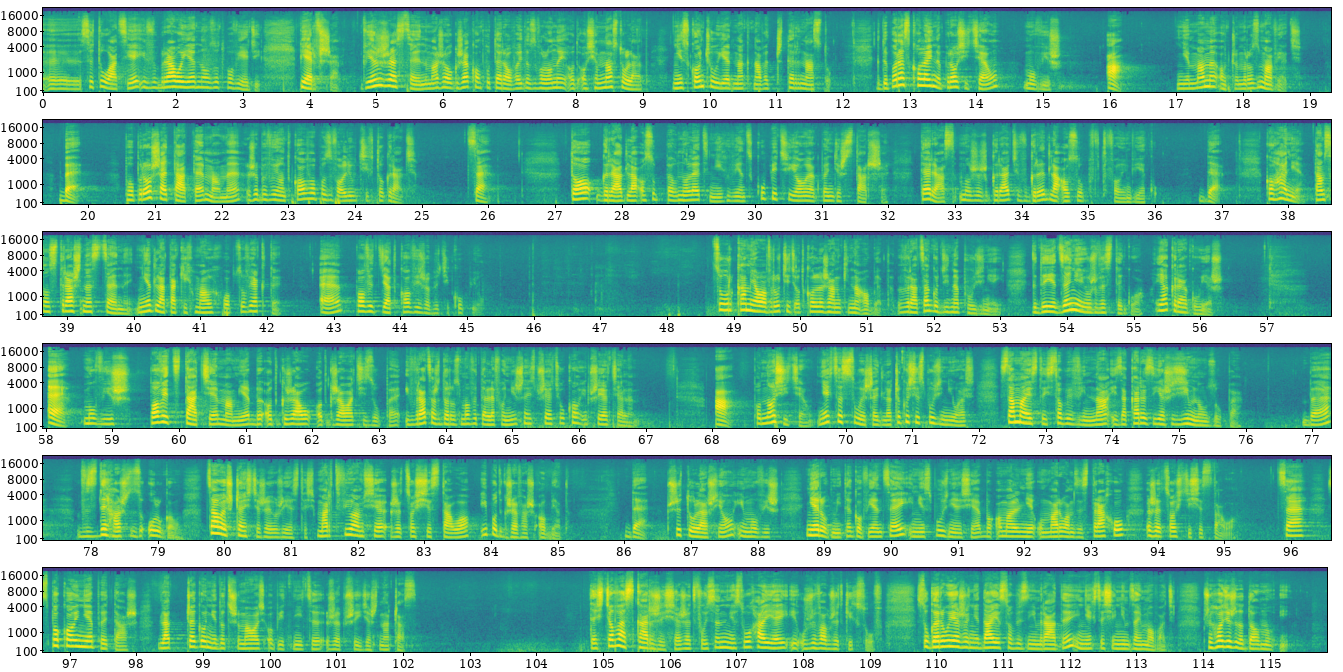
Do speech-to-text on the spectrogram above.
sytuację i wybrały jedną z odpowiedzi. Pierwsze. Wiesz, że syn marzy o grze komputerowej dozwolonej od 18 lat, nie skończył jednak nawet 14. Gdy po raz kolejny prosi cię, mówisz A. Nie mamy o czym rozmawiać. B. Poproszę tatę, mamę, żeby wyjątkowo pozwolił ci w to grać. C. To gra dla osób pełnoletnich, więc kupię ci ją, jak będziesz starszy. Teraz możesz grać w gry dla osób w twoim wieku. D. Kochanie, tam są straszne sceny, nie dla takich małych chłopców jak ty. E. Powiedz dziadkowi, żeby ci kupił. Córka miała wrócić od koleżanki na obiad. Wraca godzinę później. Gdy jedzenie już wystygło, jak reagujesz? E. Mówisz, powiedz tacie, mamie, by odgrzał, odgrzała ci zupę i wracasz do rozmowy telefonicznej z przyjaciółką i przyjacielem. A. Ponosi cię. Nie chcę słyszeć, dlaczego się spóźniłaś. Sama jesteś sobie winna i za karę zjesz zimną zupę. B. Wzdychasz z ulgą. Całe szczęście, że już jesteś. Martwiłam się, że coś się stało i podgrzewasz obiad. D. Przytulasz ją i mówisz: Nie rób mi tego więcej i nie spóźnię się, bo omal nie umarłam ze strachu, że coś ci się stało. C. Spokojnie pytasz, dlaczego nie dotrzymałaś obietnicy, że przyjdziesz na czas. Teściowa skarży się, że twój syn nie słucha jej i używa brzydkich słów. Sugeruje, że nie daje sobie z nim rady i nie chce się nim zajmować. Przychodzisz do domu i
